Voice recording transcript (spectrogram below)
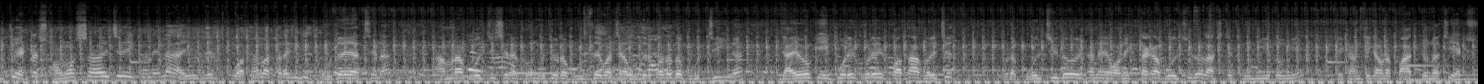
কিন্তু একটা সমস্যা হয়েছে এখানে না, এদের কথাবার্তা কিন্তু বোঝা যাচ্ছে না। আমরা বলছি সেরকম কিছু ওরা বুঝতে পারছে ওদের কথা তো বুঝছেই না। যাই হোক, এই করে করে কথা হয়েছে। ওরা বলছিল এখানে অনেক টাকা বলছিল লাস্টে কমিয়ে টমিয়ে। এখান থেকে আমরা পাঁচজন আছি, একশো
